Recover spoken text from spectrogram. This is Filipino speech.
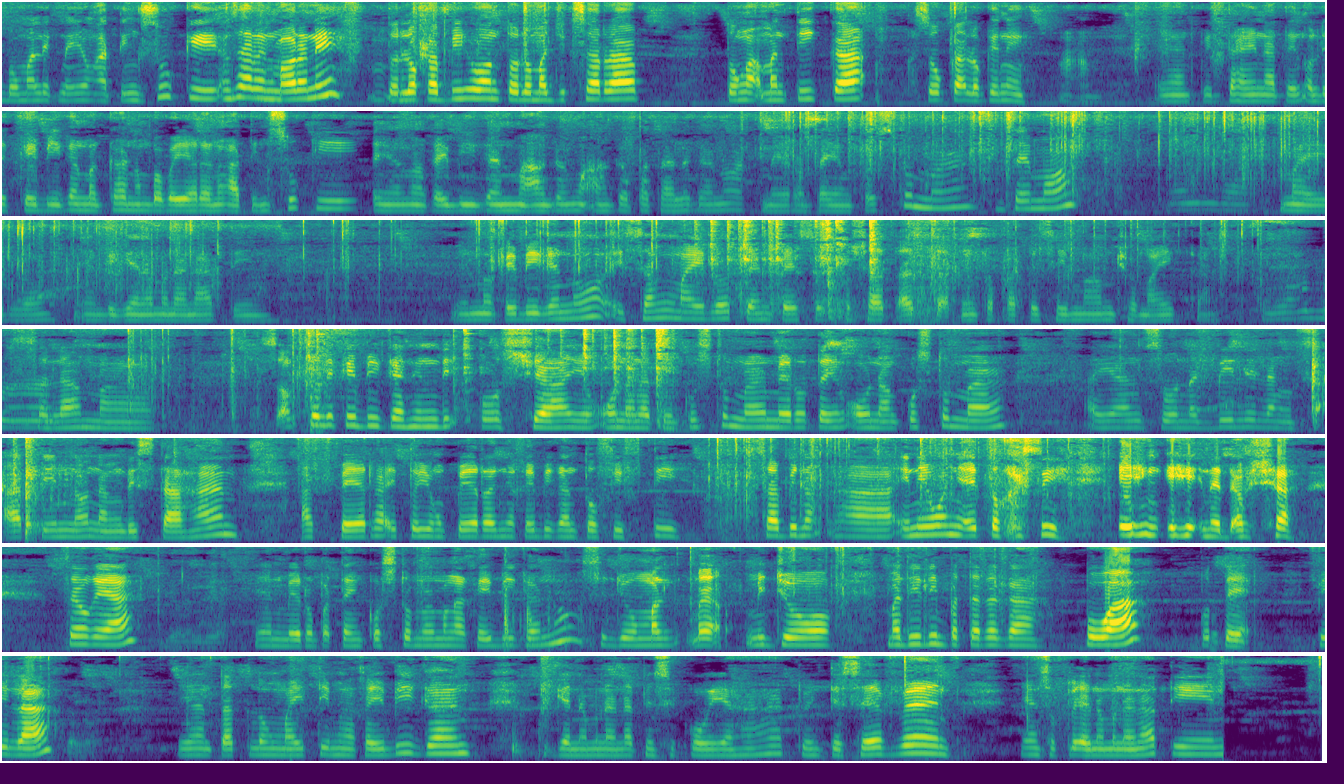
Bumalik na yung ating suki. Ang saran mo ni? Tulo ka bihon, tulo magic sarap, tunga mantika, suka lo kini. Ayan, pintahin natin ulit kaibigan magkano babayaran ng ating suki. Ayan mga kaibigan, maagang maaga pa talaga no at meron tayong customer. Ang sayo mo? Milo. Ayan, bigyan na muna natin. Yan mga kaibigan no, isang Milo 10 pesos. So shout out sa aking kapatid si Ma'am Jamaica. Salamat. Salamat. So actually kaibigan, hindi po siya yung una nating customer. Meron tayong unang customer. Ayan, so nagbili lang sa atin no, ng listahan at pera. Ito yung pera niya kaibigan, 250. Sabi ng, ah, iniwan niya ito kasi ihing-ihi na daw siya. So kaya, yan, meron pa tayong customer mga kaibigan, no? Medyo, mal, ma- medyo madilim pa talaga. Puwa, puti, pila. Yan, tatlong mighty mga kaibigan. Bigyan naman na natin si Kuya ha. 27. Yan, suklian naman na natin.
